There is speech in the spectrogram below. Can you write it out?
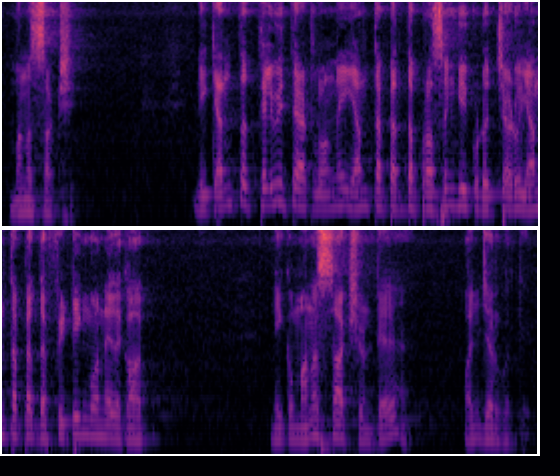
మనస్సాక్షి. నీకెంత తెలివితేటలు ఉన్నాయి ఎంత పెద్ద ప్రసంగికుడు వచ్చాడు ఎంత పెద్ద ఫిట్టింగ్ ఉన్నది కాదు. నీకు మనస్సాక్షి ఉంటే పని జరుగుద్ది.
